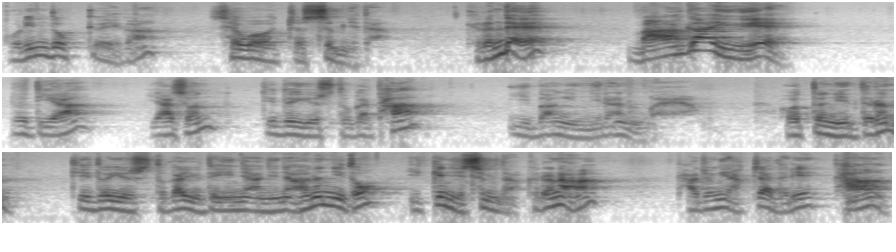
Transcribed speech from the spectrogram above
고린도 교회가 세워졌습니다. 그런데 마가 위에 루디아, 야손, 디도 유스도가 다 이방인이라는 거예요. 어떤 이들은 디도 유스도가 유대인이 아니냐 하는 이도 있긴 있습니다. 그러나 다중의 학자들이 다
